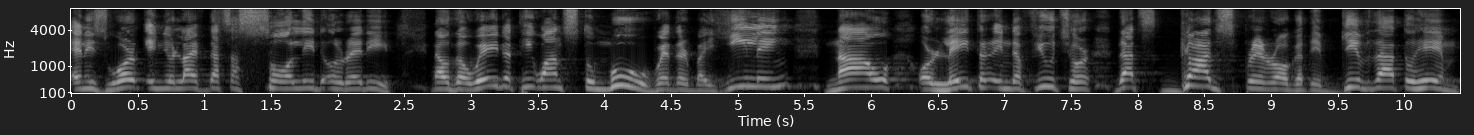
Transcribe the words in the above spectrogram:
and His work in your life, that's a solid already. Now, the way that He wants to move, whether by healing now or later in the future, that's God's prerogative. Give that to Him.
